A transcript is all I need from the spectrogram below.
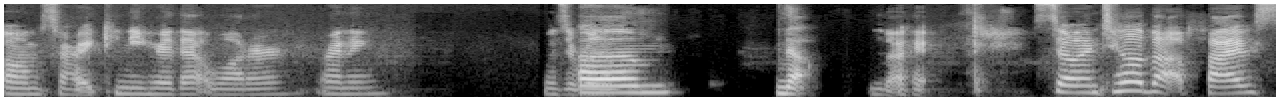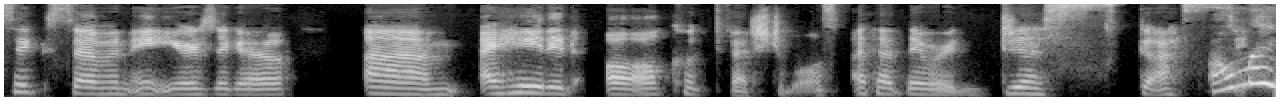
Oh, I'm sorry. Can you hear that water running? Was it really? Um, no. okay. So until about five, six, seven, eight years ago, um, I hated all cooked vegetables. I thought they were disgusting. oh my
